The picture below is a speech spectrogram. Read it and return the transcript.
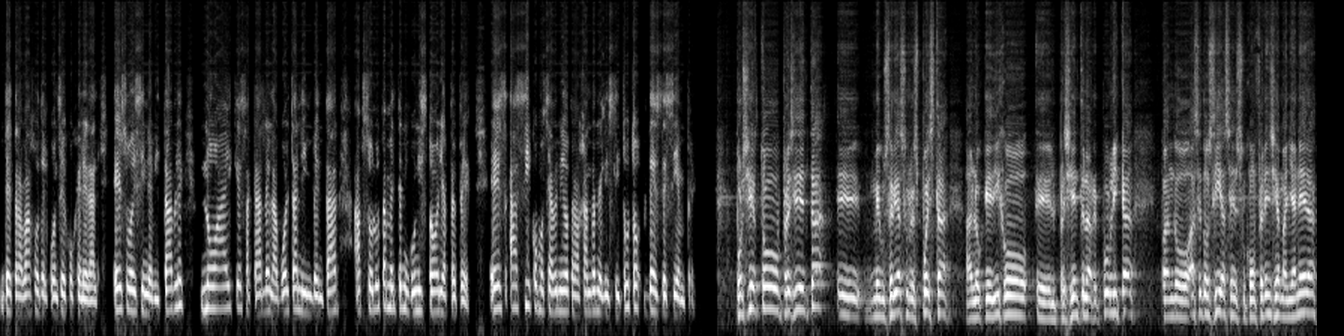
de trabajo del Consejo General. Eso es inevitable, no hay que sacarle la vuelta ni inventar absolutamente ninguna historia, Pepe. Es así como se ha venido trabajando en el instituto desde siempre. Por cierto, Presidenta, eh, me gustaría su respuesta a lo que dijo el presidente de la República cuando hace dos días en su conferencia mañanera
